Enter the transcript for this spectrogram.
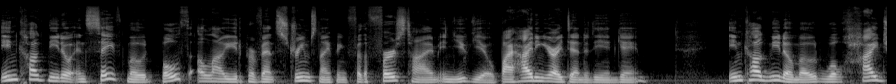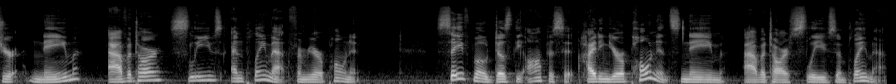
Incognito and Safe Mode both allow you to prevent stream sniping for the first time in Yu-Gi-Oh! by hiding your identity in-game. Incognito mode will hide your name, avatar, sleeves, and playmat from your opponent. Safe mode does the opposite, hiding your opponent's name, avatar, sleeves, and playmat.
